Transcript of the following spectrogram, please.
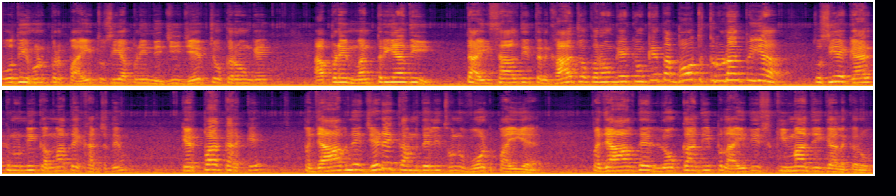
ਉਹਦੀ ਹੁਣ ਭਰਪਾਈ ਤੁਸੀਂ ਆਪਣੀ ਨਿੱਜੀ ਜੇਬ ਚੋਂ ਕਰੋਗੇ, ਆਪਣੇ ਮੰਤਰੀਆਂ ਦੀ 2.5 ਸਾਲ ਦੀ ਤਨਖਾਹ ਚੋਂ ਕਰੋਗੇ, ਕਿਉਂਕਿ ਇਹ ਤਾਂ ਬਹੁਤ ਕਰੋੜਾਂ ਰੁਪਈਆ ਤੁਸੀਂ ਇਹ ਗੈਰ ਕਾਨੂੰਨੀ ਕੰਮਾਂ ਤੇ ਖਰਚਦੇ ਹੋ ਕਿਰਪਾ ਕਰਕੇ ਪੰਜਾਬ ਨੇ ਜਿਹੜੇ ਕੰਮ ਦੇ ਲਈ ਤੁਹਾਨੂੰ ਵੋਟ ਪਾਈ ਹੈ, ਪੰਜਾਬ ਦੇ ਲੋਕਾਂ ਦੀ ਭਲਾਈ ਦੀ ਸਕੀਮਾਂ ਦੀ ਗੱਲ ਕਰੋ।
